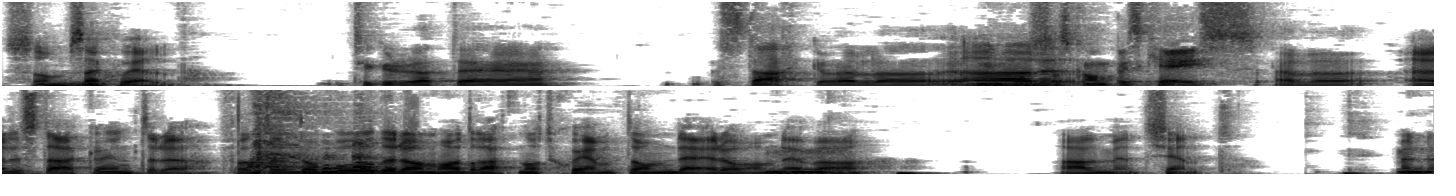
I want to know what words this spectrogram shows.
Som sig själv. Tycker du att det stärker eller Ja, min brorsas det- kompis case? Eller? Ja, det stärker inte det. För att då borde de ha dratt något skämt om det då. Om det var allmänt känt. Men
